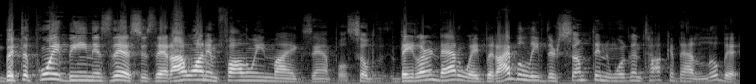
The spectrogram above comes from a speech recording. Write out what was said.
But the point being is this is that I want him following my example. So they learned that way, but I believe there's something, and we're going to talk about a little bit,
